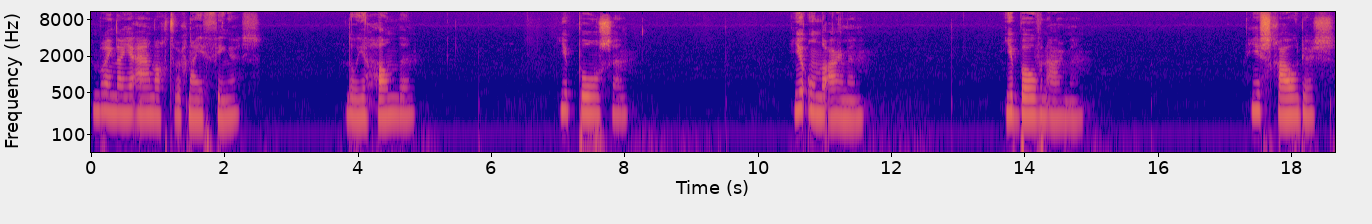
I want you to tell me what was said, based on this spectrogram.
En breng dan je aandacht terug naar je vingers, door je handen, je polsen, je onderarmen, je bovenarmen, je schouders,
